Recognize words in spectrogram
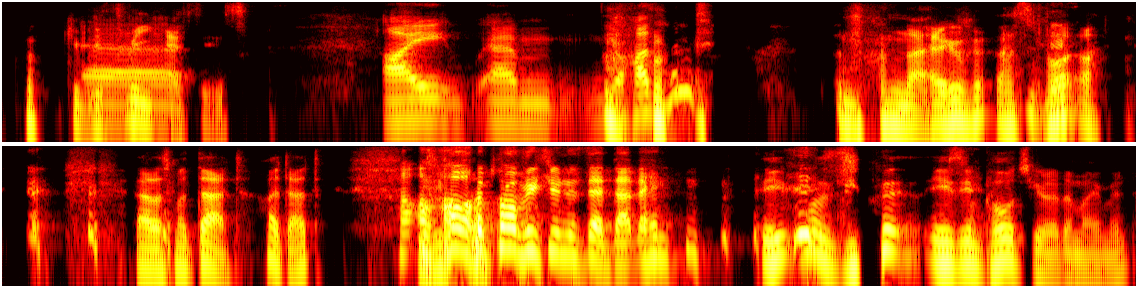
Give me three Uh, guesses. I um your husband? no, that's not. no, that's my dad. Hi, Dad. oh, I probably shouldn't have said that then. He was, he's in Portugal at the moment.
